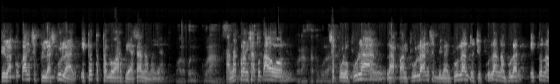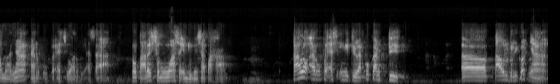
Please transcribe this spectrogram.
Dilakukan 11 bulan itu tetap luar biasa namanya walaupun kurang karena kurang satu tahun. Kurang satu bulan. 10 bulan 8 bulan 9 bulan 7 bulan 6 bulan. Itu namanya RUPS luar biasa. Notaris semua se-Indonesia paham. Hmm. kalau RUPS ini dilakukan di uh, tahun berikutnya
